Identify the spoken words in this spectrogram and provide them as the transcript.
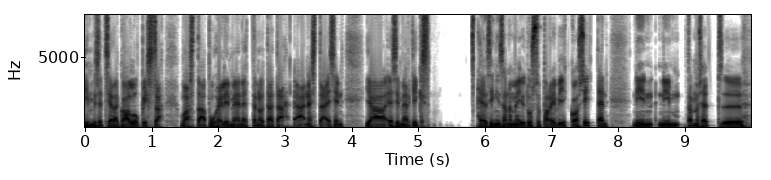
ihmiset siellä Gallupissa vastaa puhelimeen, että no tätä äänestäisin. Ja esimerkiksi Helsingin Sanomien jutussa pari viikkoa sitten, niin, niin tämmöiset äh,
